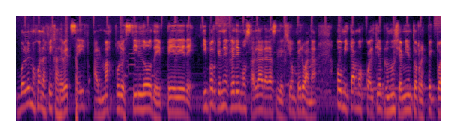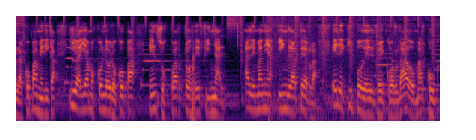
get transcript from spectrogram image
Volvemos con las fijas de BetSafe al más puro estilo de PDD. Y porque no queremos hablar a la selección peruana, omitamos cualquier pronunciamiento respecto a la Copa América y vayamos con la Eurocopa en sus cuartos de final. Alemania-Inglaterra. El equipo del recordado Mark Cook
